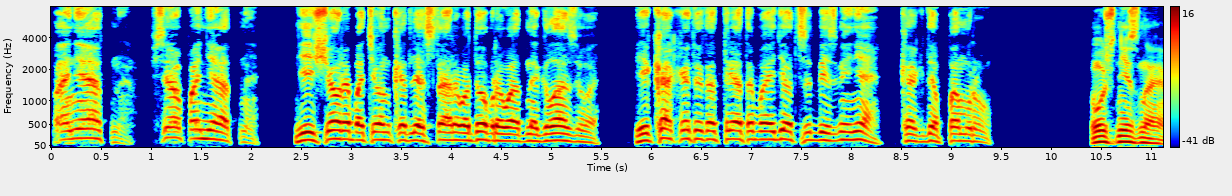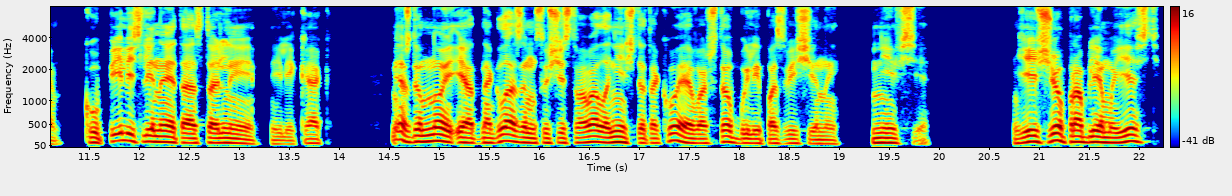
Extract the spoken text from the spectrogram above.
«Понятно, все понятно. Еще работенка для старого доброго Одноглазого — и как этот отряд обойдется без меня, когда помру?» «Уж не знаю, купились ли на это остальные или как. Между мной и Одноглазым существовало нечто такое, во что были посвящены не все. Еще проблемы есть?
